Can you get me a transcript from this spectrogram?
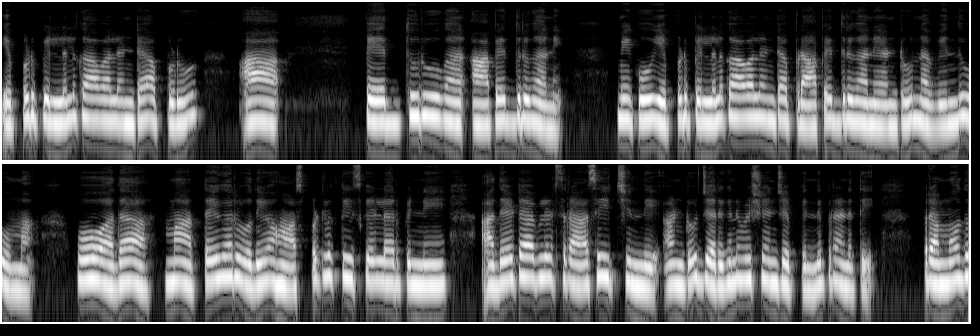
ఎప్పుడు పిల్లలు కావాలంటే అప్పుడు ఆ పెద్దురుగా ఆపేద్దురు కానీ మీకు ఎప్పుడు పిల్లలు కావాలంటే అప్పుడు ఆపేద్దురు కానీ అంటూ నవ్వింది ఉమ్మ ఓ అదా? మా అత్తయ్య గారు ఉదయం హాస్పిటల్కి తీసుకెళ్ళారు పిన్ని. అదే టాబ్లెట్స్ రాసి ఇచ్చింది అంటూ జరిగిన విషయం చెప్పింది ప్రణతి. ప్రమోద్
